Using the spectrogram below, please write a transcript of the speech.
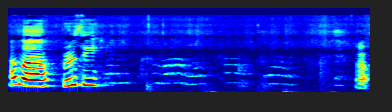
Hello, Ruthie. Oh.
